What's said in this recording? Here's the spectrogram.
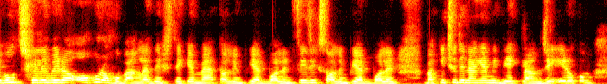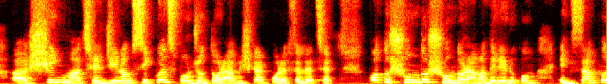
এবং ছেলেমেয়েরা অহরহ বাংলাদেশ থেকে ম্যাথ অলিম্পিয়াড বলেন, ফিজিক্স অলিম্পিয়াড বলেন, বা কিছুদিন আগে আমি দেখলাম যে এরকম শিং মাছের জিনোম সিকোয়েন্স পর্যন্ত ওরা আবিষ্কার করে ফেলেছে। কত সুন্দর সুন্দর আমাদের এরকম এক্সাম্পল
